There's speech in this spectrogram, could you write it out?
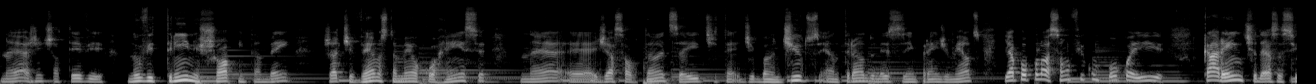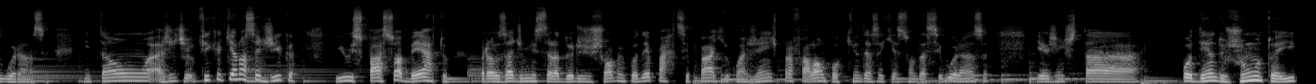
né? a gente já teve no Vitrine Shopping também, já tivemos também ocorrência né, é, de assaltantes aí, de, de, bandidos entrando nesses empreendimentos e a população fica um pouco aí carente dessa segurança. Então a gente fica aqui a nossa dica e o espaço aberto para os administradores de shopping poder participar aqui com a gente para falar um pouquinho dessa questão da segurança e a gente está podendo junto aí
